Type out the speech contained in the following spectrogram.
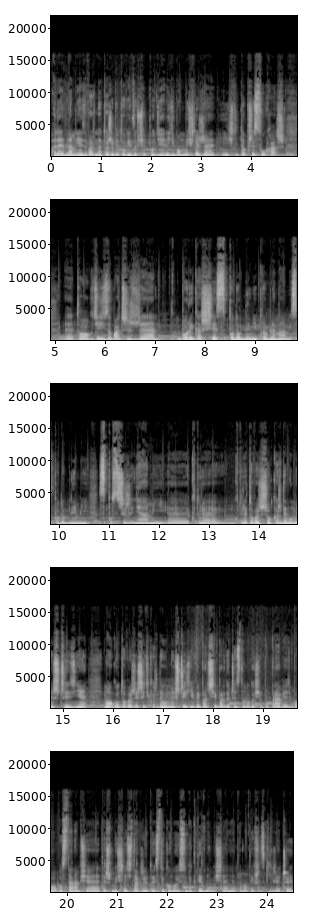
Ale dla mnie jest ważne to, żeby tą wiedzą się podzielić, bo myślę, że jeśli to przesłuchasz, e, to gdzieś zobaczysz, że borykasz się z podobnymi problemami, z podobnymi spostrzeżeniami, e, które, które towarzyszą każdemu mężczyźnie, mogą towarzyszyć każdemu mężczyźnie. Wybaczcie, bardzo często mogę się poprawiać, bo, bo staram się też myśleć tak, że to jest tylko moje subiektywne myślenie na temat tych wszystkich rzeczy,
